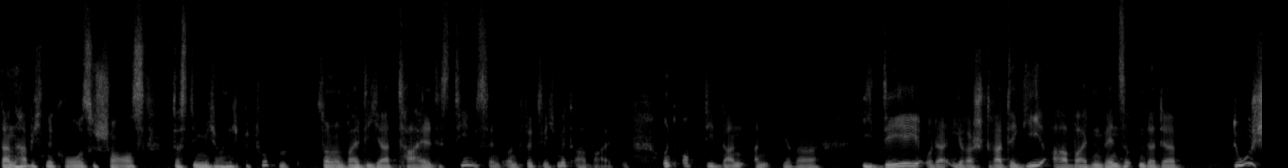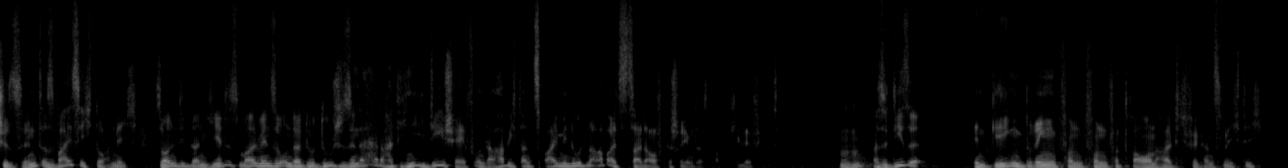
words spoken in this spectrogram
Dann habe ich eine große Chance, dass die mich auch nicht betuppen sondern weil die ja Teil des Teams sind und wirklich mitarbeiten. Und ob die dann an ihrer Idee oder ihrer Strategie arbeiten, wenn sie unter der Dusche sind, das weiß ich doch nicht. Sollen die dann jedes Mal, wenn sie unter der Dusche sind, ah, da hatte ich eine Idee, Chef, und da habe ich dann zwei Minuten Arbeitszeit aufgeschrieben. Das ist doch Killefit. Mhm. Also diese Entgegenbringen von, von Vertrauen halte ich für ganz wichtig.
